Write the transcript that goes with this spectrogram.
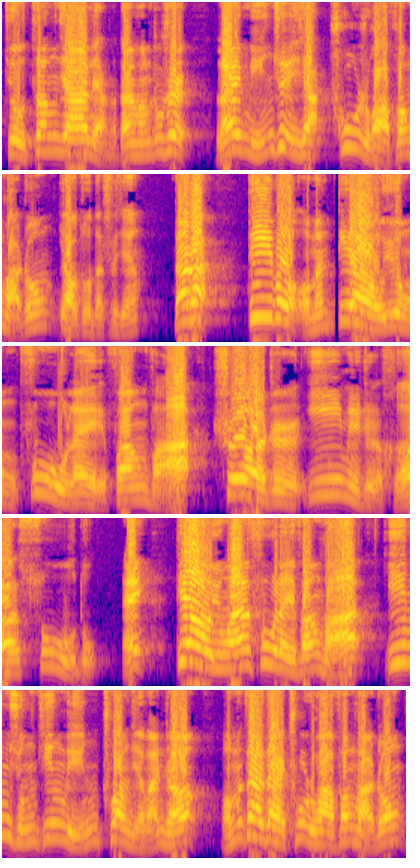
就增加两个单行注释，来明确一下初始化方法中要做的事情。大家看，第一步，我们调用父类方法设置 image 和速度。哎，调用完父类方法，英雄精灵创建完成，我们再在初始化方法中。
